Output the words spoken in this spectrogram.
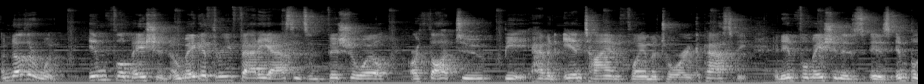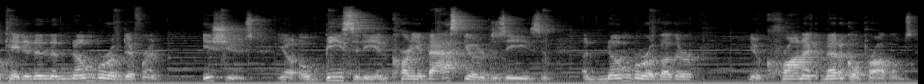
Another one, inflammation. Omega-3 fatty acids in fish oil are thought to be, have an anti-inflammatory capacity. And inflammation is, is implicated in a number of different issues, you know, obesity and cardiovascular disease and a number of other, you know, chronic medical problems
